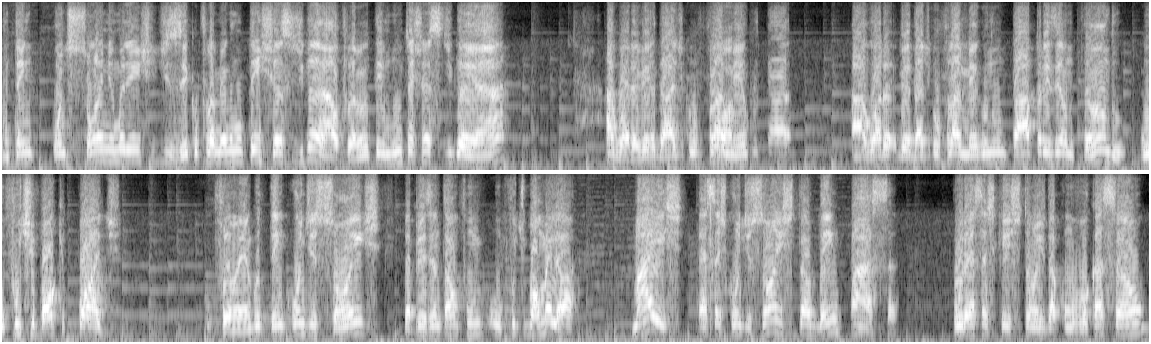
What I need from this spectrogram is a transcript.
tem condições nenhuma de a gente dizer que o Flamengo não tem chance de ganhar. O Flamengo tem muita chance de ganhar. Agora, é verdade que o Flamengo tá. Agora, é verdade que o Flamengo não tá apresentando um futebol que pode. O Flamengo tem condições de apresentar um, um futebol melhor. Mas essas condições também passa por essas questões da convocação,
